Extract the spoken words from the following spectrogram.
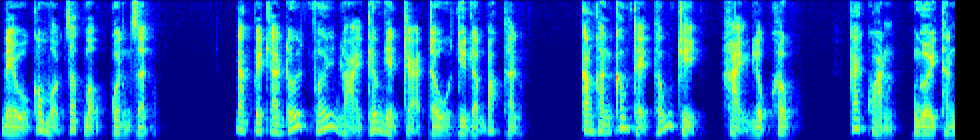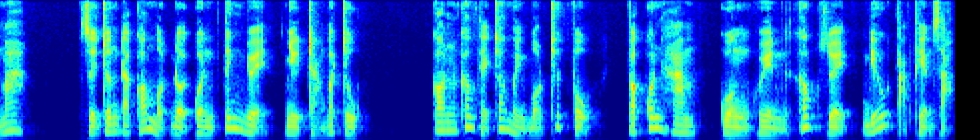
đều có một giấc mộng quân dân đặc biệt là đối với loại thiếu niên trẻ trâu như Lâm Bắc Thần, càng hận không thể thống trị hải lục không, cai quản người thần ma. dưới trương đã có một đội quân tinh nhuệ như Tràng Bất Chu, còn không thể cho mình một chức vụ và quân hàm cuồng huyền khốc duệ điếu tạc thiên sao?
